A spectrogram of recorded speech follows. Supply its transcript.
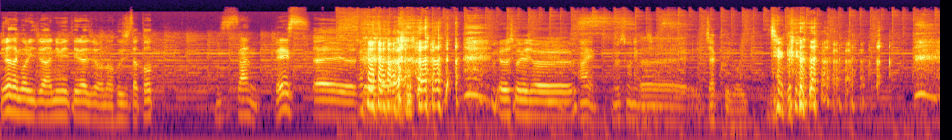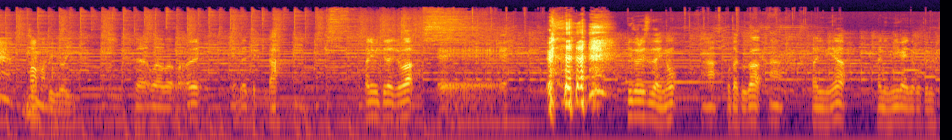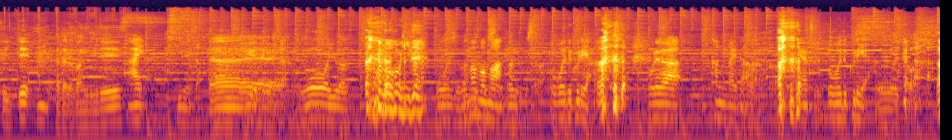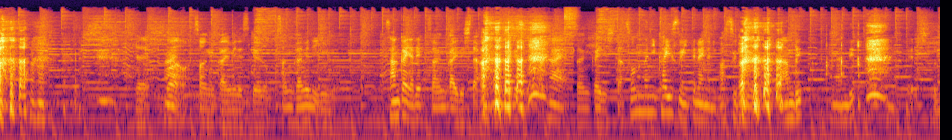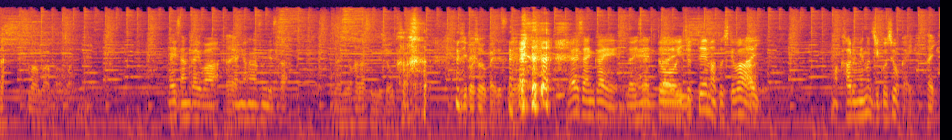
皆さんこんにちは。アニメテラジオの藤田と。日産です。えー、よろしくお願いします。よろしくお願いします。はいよろしくお願いします。はい弱良い。じゃあまあまあ。弱良い。あまあまあまあ。ええ何だっけ？あアニメテラジオはえー、ミドル世代のあ。オタクがあ。アニメやアニメ以外のことについてうん。語る番組です。はい。言えは言えいもう言わん。た もう言わん。もうちょっとまあまあまあ。満足した覚えてくれや。俺が考えあたやつ。覚えてくれや。覚えたわ。でまあ3回目ですけれども。3回目でいいの？3回やで。3回でした。3はい。3回でした。そんなに回数いってないのに忘れるなんで？なんで、うちょっとな。まあまあまあまあ。第3回ははい。何を話すんですか、何を話すんでしょうか。自己紹介ですね。第3回。第三回。えーっと一応テーマとしては、はい。まあ、軽めの自己紹介はい。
